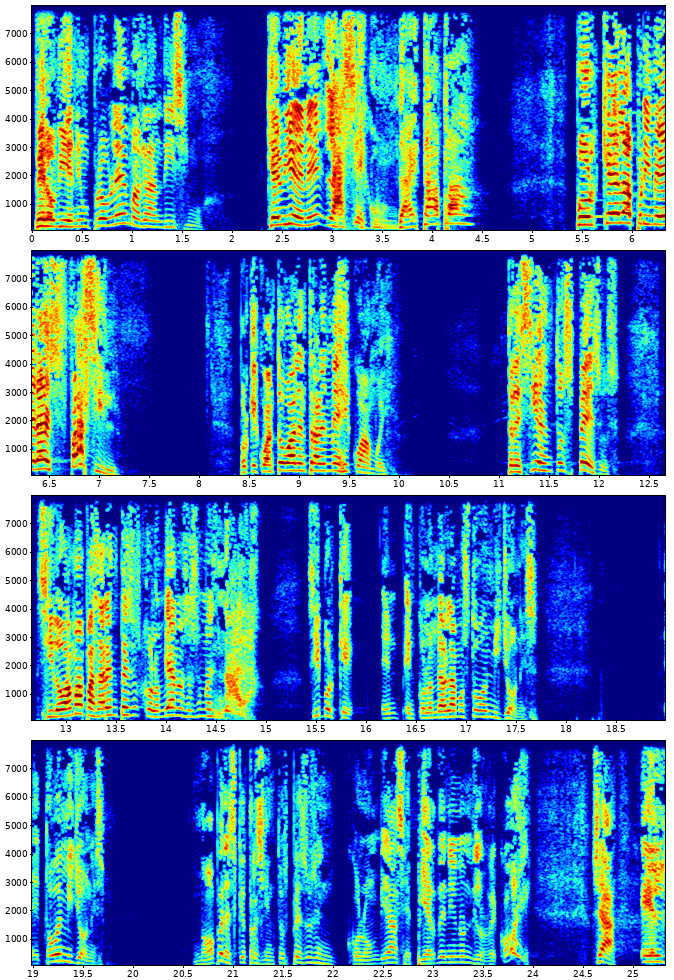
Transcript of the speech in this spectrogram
Pero viene un problema grandísimo. Que viene la segunda etapa. ¿Por qué la primera es fácil? Porque ¿cuánto vale entrar en México, Amway? 300 pesos. Si lo vamos a pasar en pesos colombianos, eso no es nada. Sí, porque en, Colombia hablamos todo en millones. Eh, todo en millones. No, pero es que 300 pesos en Colombia se pierden y uno ni lo recoge. O sea, el,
